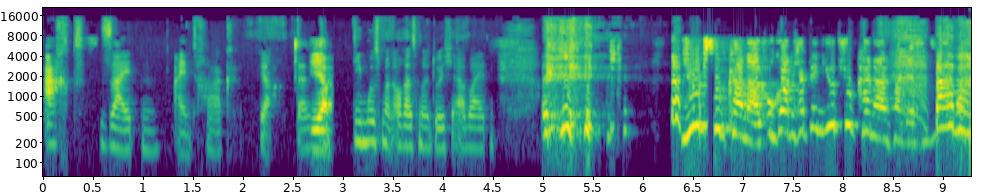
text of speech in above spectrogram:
Acht Seiten Eintrag. Ja, dann ja. die muss man auch erstmal durcharbeiten. YouTube-Kanal. Oh Gott, ich habe den YouTube-Kanal vergessen. Baba.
